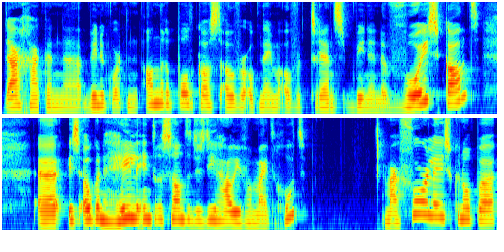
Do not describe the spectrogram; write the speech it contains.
Daar ga ik een, binnenkort een andere podcast over opnemen over trends binnen de voice kant. is ook een hele interessante, dus die hou je van mij te goed maar voorleesknoppen.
